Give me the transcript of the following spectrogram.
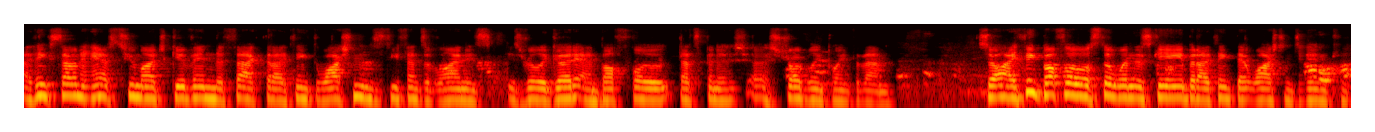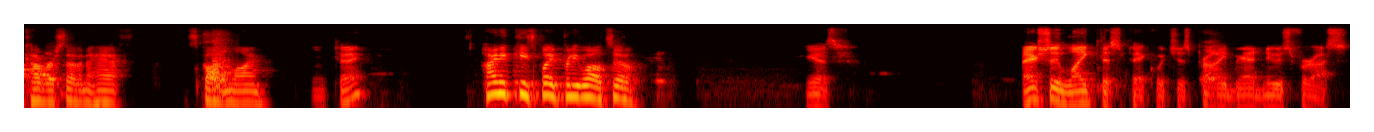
I think seven and a half is too much given the fact that I think the Washington's defensive line is is really good and Buffalo that's been a, a struggling point for them. So I think Buffalo will still win this game, but I think that Washington can cover seven and a half. It's bottom line. Okay. Heinicke's played pretty well too. Yes. I actually like this pick, which is probably bad news for us.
